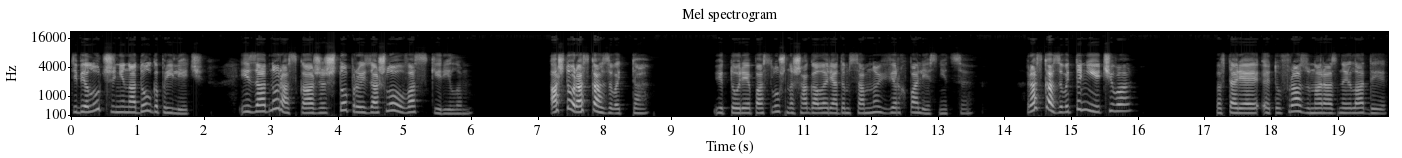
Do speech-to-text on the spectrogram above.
«Тебе лучше ненадолго прилечь и заодно расскажешь, что произошло у вас с Кириллом». «А что рассказывать-то?» Виктория послушно шагала рядом со мной вверх по лестнице. «Рассказывать-то нечего!» Повторяя эту фразу на разные лады,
